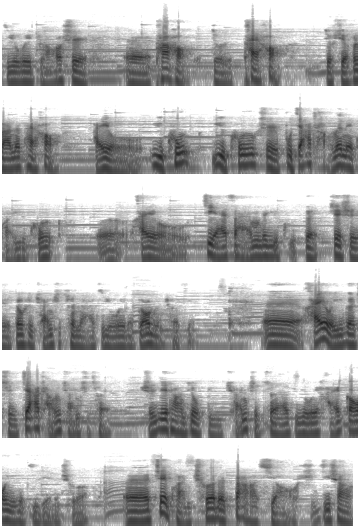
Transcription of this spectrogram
SUV 主要是呃，它号就是太昊，就雪佛兰的太昊，还有御空，御空是不加长的那款御空，呃，还有 GSM 的御空，对，这是都是全尺寸的 SUV 的标准车型。呃，还有一个是加长全尺寸，实际上就比全尺寸 SUV 还高一个级别的车。呃，这款车的大小实际上，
